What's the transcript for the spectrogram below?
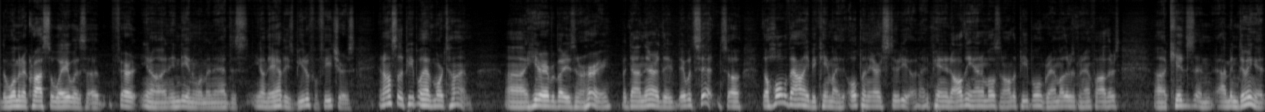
the woman across the way was a fair, you know, an Indian woman. And had this, you know, they have these beautiful features, and also the people have more time. Uh, here, everybody's in a hurry, but down there, they, they would sit. So the whole valley became my open air studio, and I painted all the animals and all the people, grandmothers, grandfathers, uh, kids, and I've been doing it.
